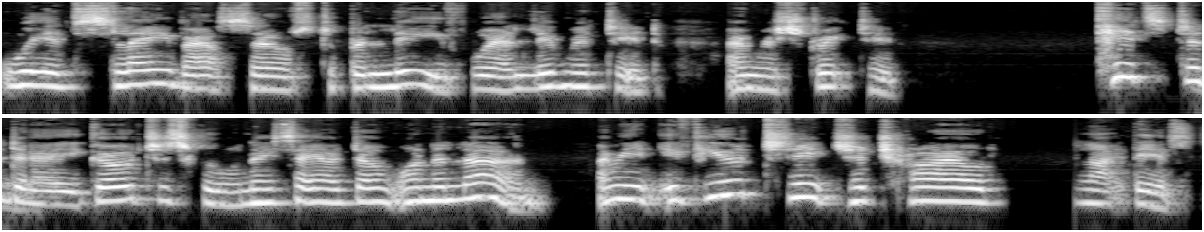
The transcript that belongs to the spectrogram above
we enslave ourselves to believe we're limited and restricted. Kids today go to school and they say, I don't want to learn. I mean, if you teach a child like this,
